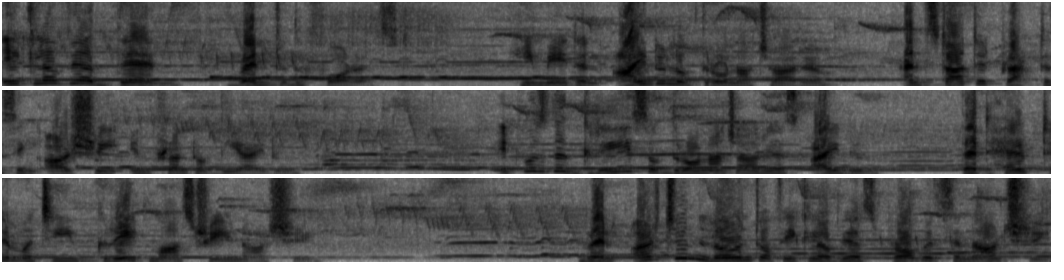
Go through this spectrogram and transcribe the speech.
Eklavya then went to the forest he made an idol of Dronacharya and started practicing archery in front of the idol. It was the grace of Dronacharya's idol that helped him achieve great mastery in archery. When Arjun learnt of Eklavya's prowess in archery,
